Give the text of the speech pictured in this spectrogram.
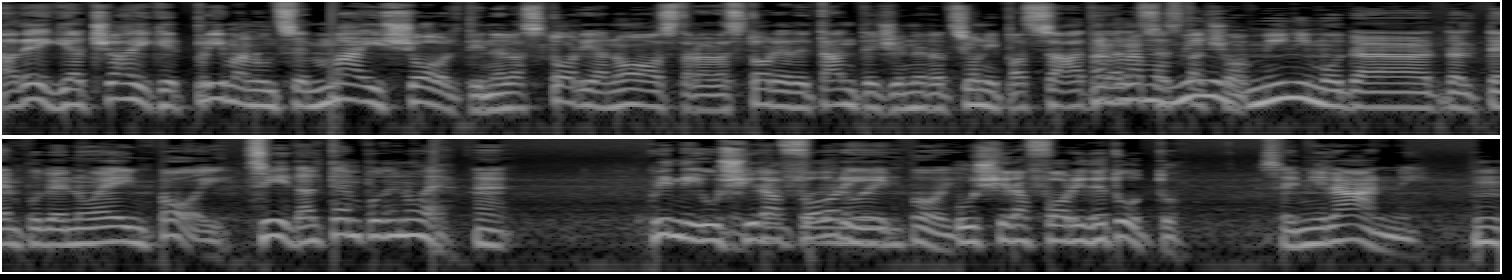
Ha dei ghiacciai che prima non si è mai sciolti nella storia nostra, la storia di tante generazioni passate. Parliamo minimo, minimo da- dal tempo di Noè in poi. Sì, dal tempo di Noè. Eh, Quindi uscirà fuori, uscirà fuori di tutto. 6.000 anni. Mm.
